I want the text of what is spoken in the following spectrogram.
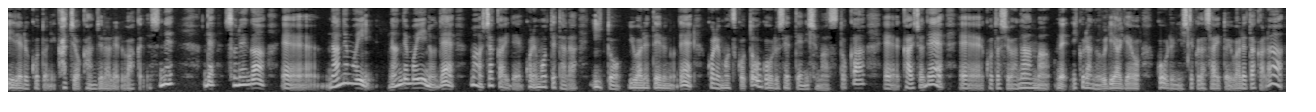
入れることに価値を感じられるわけですね。で、それが、えー、何でもいい。何でもいいので、まあ社会でこれ持ってたらいいと言われているので、これ持つことをゴール設定にしますとか、えー、会社で、えー、今年は何万、ね、いくらの売り上げをゴールにしてくださいと言われたから、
